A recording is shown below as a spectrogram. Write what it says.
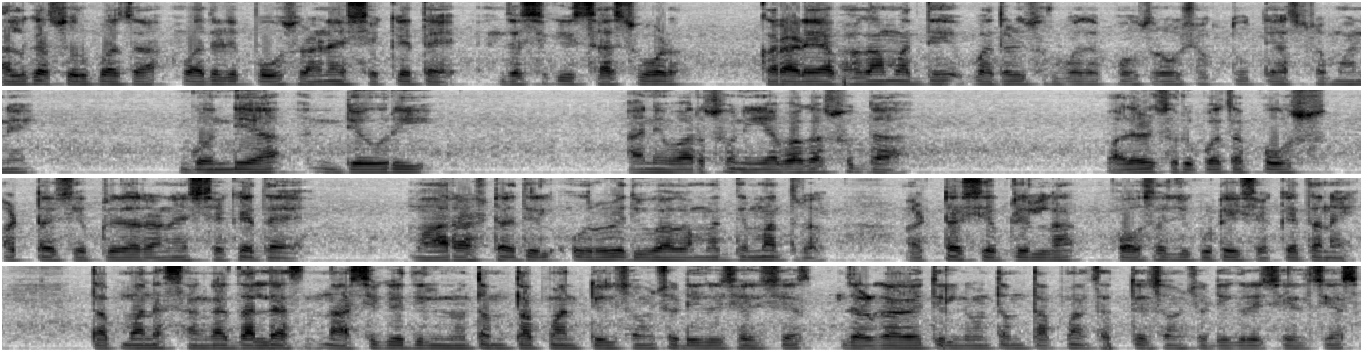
हलका स्वरूपाचा वादळी पाऊस राहण्यास शक्यता आहे. जसे की सासवड कराड या भागामध्ये वादळी स्वरूपाचा पाऊस राहू शकतो. त्याचप्रमाणे गोंदिया देवरी आणि वारसोनी या भागातसुद्धा वादळी स्वरूपाचा पाऊस अठ्ठावीस एप्रिलला राहण्यास शक्यता आहे. महाराष्ट्रातील उर्वरित विभागामध्ये मात्र अठ्ठावीस एप्रिलला पावसाची कुठेही शक्यता नाही. तापमानात सांगा. झाल्यास नाशिक येथील न्यूनतम तापमान तेवीस अंश डिग्री सेल्सिअस जळगाव येथील न्यूनतम तापमान सत्तावीस अंश डिग्री सेल्सिअस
